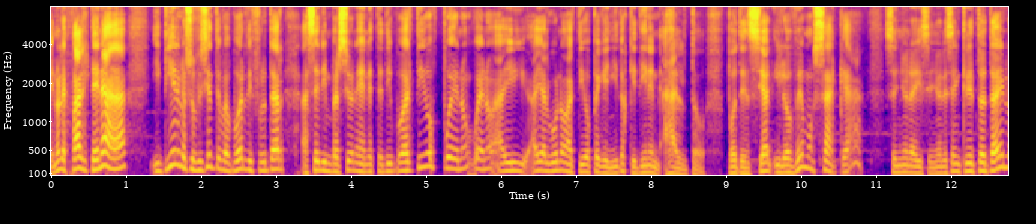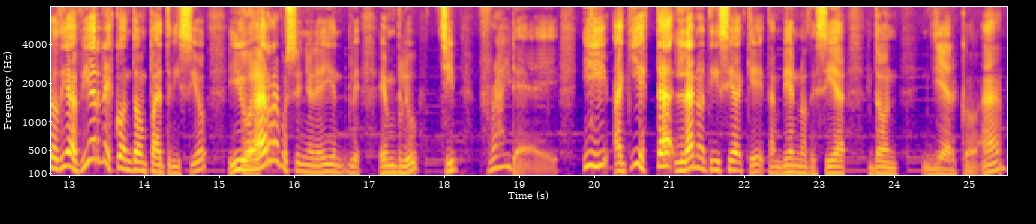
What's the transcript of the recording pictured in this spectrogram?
que no les falte nada y tienen lo suficiente para poder disfrutar, hacer inversiones en este tipo de activos, bueno, bueno, hay, hay algunos activos pequeñitos que tienen alto potencial y los vemos acá, señoras y señores, en CryptoTime los días viernes con Don Patricio y barra, pues señores, ahí en, en Blue Chip Friday. Y aquí está la noticia que también nos decía Don Yerko. ¿ah?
